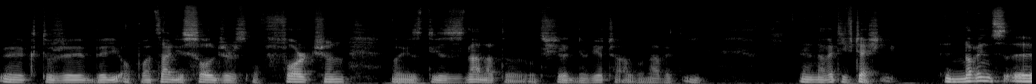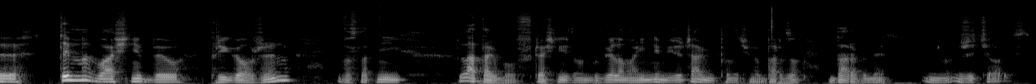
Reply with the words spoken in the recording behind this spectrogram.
y, którzy byli opłacani Soldiers of Fortune, no jest, jest znana to od średniowiecza albo nawet i, y, nawet i wcześniej. No więc y, tym właśnie był Prigorzyn w ostatnich latach, bo wcześniej on był wieloma innymi rzeczami, ponoć miał bardzo barwny mm, życiorys.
